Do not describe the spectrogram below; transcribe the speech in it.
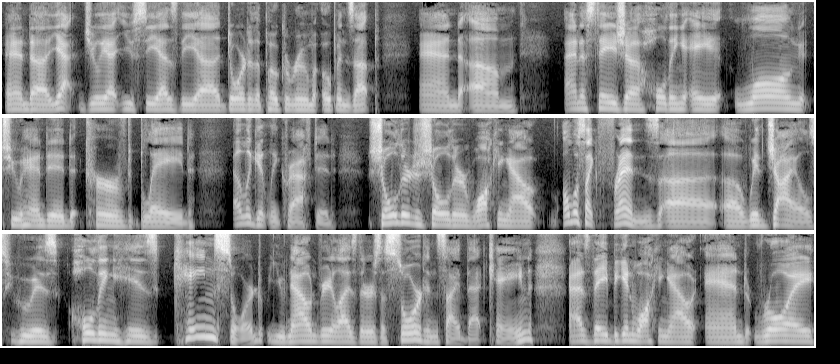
And uh, yeah, Juliet, you see as the uh, door to the poker room opens up, and um, Anastasia holding a long two-handed curved blade, elegantly crafted, shoulder to shoulder, walking out almost like friends uh, uh, with Giles, who is holding his cane sword. You now realize there's a sword inside that cane as they begin walking out, and Roy,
